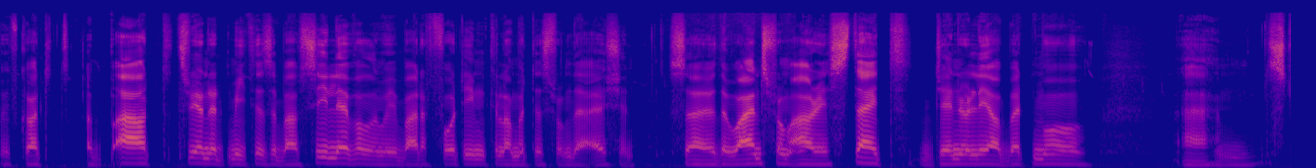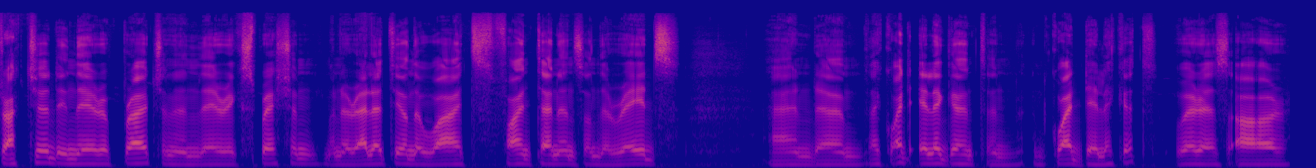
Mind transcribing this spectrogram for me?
We've got about 300 meters above sea level and we're about 14 kilometers from the ocean. So the wines from our estate generally are a bit more um, structured in their approach and in their expression, minerality on the whites, fine tannins on the reds, and um, they're quite elegant and, and quite delicate, whereas our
